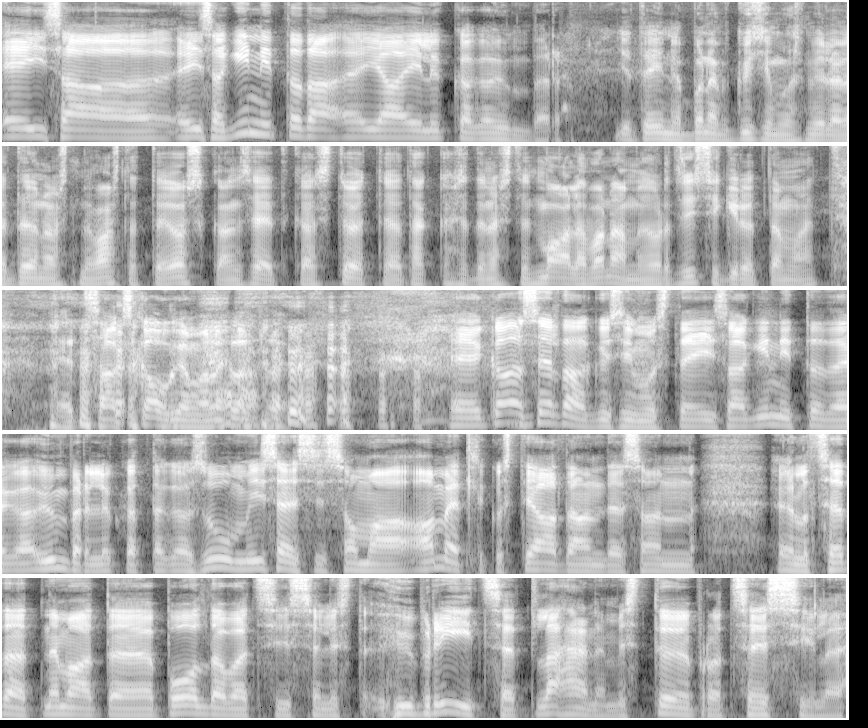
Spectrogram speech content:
ei saa, ei saa kinnitada ja ei lükka ka ümber. ja teine põnev küsimus, millele tõenäoliselt me vastata ei oska, on see, et kas töötajad hakkasid ennast nüüd maale vanaema juurde sisse kirjutama, et et saaks kaugemale elada. ka seda küsimust ei saa kinnitada ega ümber lükata, aga Zoom ise siis oma ametlikus teadaandes on öelnud seda, et nemad pooldavad siis sellist hübriidset lähenemist tööprotsessile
